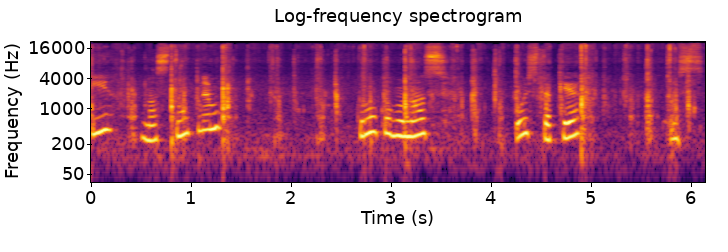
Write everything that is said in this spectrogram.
І наступним кроком у нас ось таке, ось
